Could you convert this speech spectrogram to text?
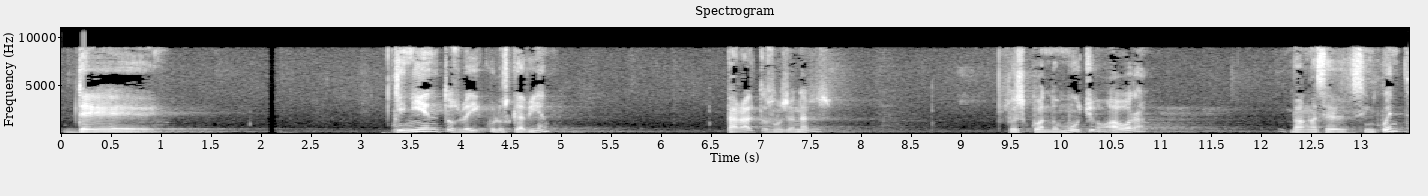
de 500 vehículos que habían para altos funcionarios, pues cuando mucho ahora van a ser 50.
